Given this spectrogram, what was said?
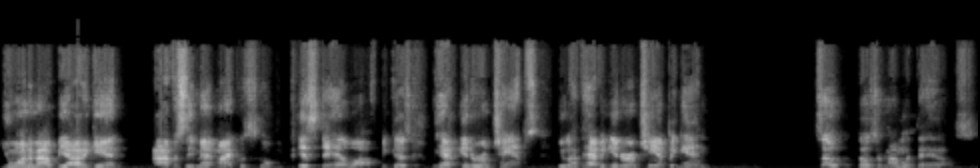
You want him out be out again? Obviously, Matt Michaels is gonna be pissed the hell off because we have interim champs. We're gonna have to have an interim champ again. So those are my hmm. what the hells.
